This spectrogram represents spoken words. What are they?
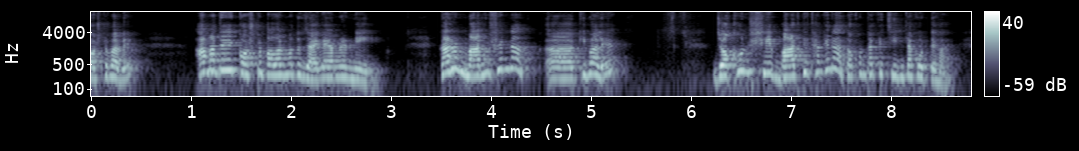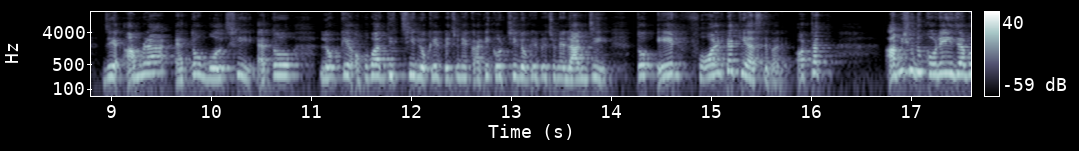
কষ্ট পাবে। আমাদের কষ্ট পাওয়ার মতো জায়গায় আমরা নেই। কারণ মানুষের না কি বলে, যখন সে বাড়তে থাকে না, তখন তাকে চিন্তা করতে হয় যে আমরা এত বলছি, এত লোককে অপবাদ দিচ্ছি, লোকের পেছনে কাটি করছি, লোকের পেছনে লাগছি, তো এর ফলটা কি আসতে পারে? অর্থাৎ আমি শুধু করেই যাব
